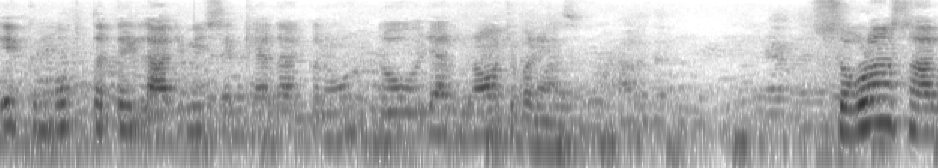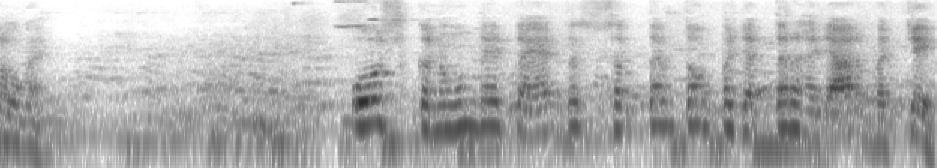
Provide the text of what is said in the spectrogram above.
ਇੱਕ ਮੁਫਤ ਅਤੇ ਲਾਜ਼ਮੀ ਸਿੱਖਿਆ ਦਾ ਕਾਨੂੰਨ 2009 ਚ ਬਣਿਆ ਸੀ। 16 ਸਾਲ ਹੋ ਗਏ। ਉਸ ਕਾਨੂੰਨ ਦੇ ਤਹਿਤ 70 ਤੋਂ 75 ਹਜ਼ਾਰ ਬੱਚੇ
